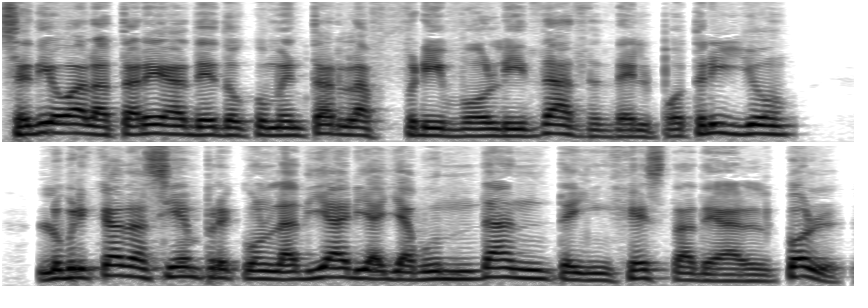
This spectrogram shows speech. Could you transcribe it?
se dio a la tarea de documentar la frivolidad del potrillo, lubricada siempre con la diaria y abundante ingesta de alcohol,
